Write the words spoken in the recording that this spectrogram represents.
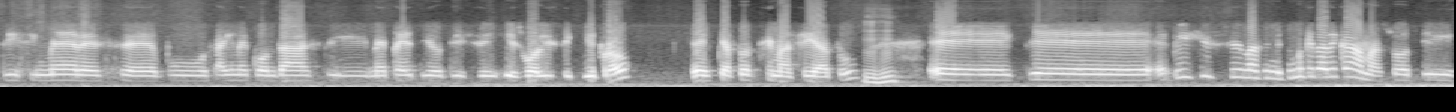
τις ημέρες ε, που θα είναι κοντά στην επέτειο της εισβολής στην Κύπρο. Έχει και αυτό τη σημασία του. Ε, και επίσης να θυμηθούμε και τα δικά μας ότι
